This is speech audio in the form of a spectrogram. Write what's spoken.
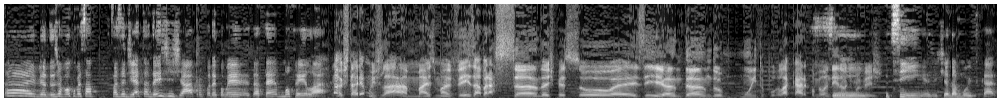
Ai, meu Deus, já vou começar a fazer dieta desde já para poder comer até morrer lá. Não, estaremos lá mais uma vez abraçando as pessoas e andando muito por lá, cara, como eu andei sim, da última vez. Sim, a gente anda muito, cara.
